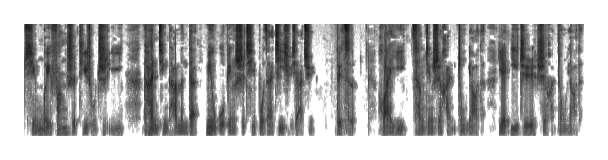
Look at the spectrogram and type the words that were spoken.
行为方式提出质疑，看清他们的谬误，并使其不再继续下去。对此，怀疑曾经是很重要的，也一直是很重要的。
